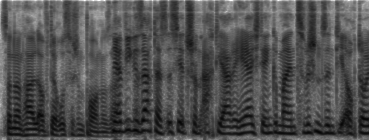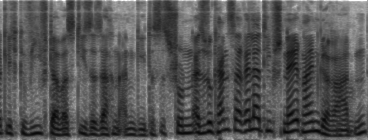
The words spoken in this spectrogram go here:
sondern halt auf der russischen Pornoseite. Ja, wie gesagt, das ist jetzt schon acht Jahre her. Ich denke mal, inzwischen sind die auch deutlich gewiefter, was diese Sachen angeht. Das ist schon, also du kannst da relativ schnell reingeraten.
